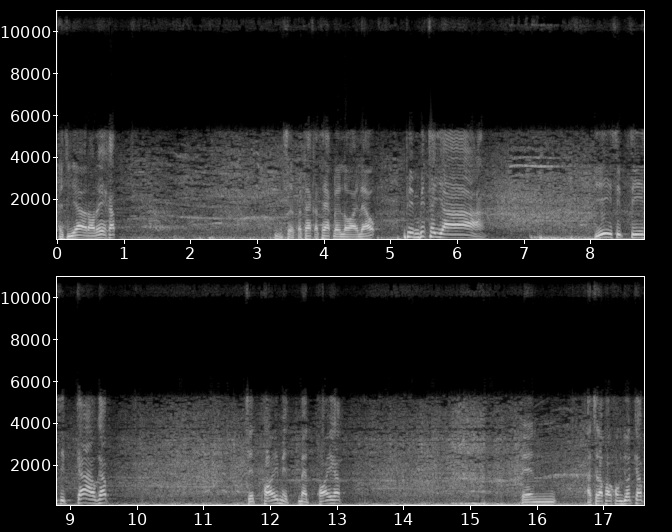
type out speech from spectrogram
เอจิยารอเร่ครับเสิร์ฟกระแทกกระแทกลอยๆ แล้ว พิมพิทยา 24 19 ครับเซตพอยต์แมตแมตพอยต์ครับ เป็นอัชรพรคงยศครับ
